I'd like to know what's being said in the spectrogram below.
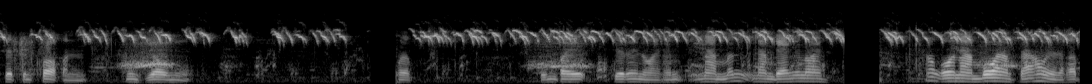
เซตเป็นคอกอันมุ่งเขียวนี่ครับ ผมไปเจอได้หน่อยน้ำมันน้ำแดงนิดหน่อยต้องเอาน้ำบ่อน้ำสาเขาเลยนะครับ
